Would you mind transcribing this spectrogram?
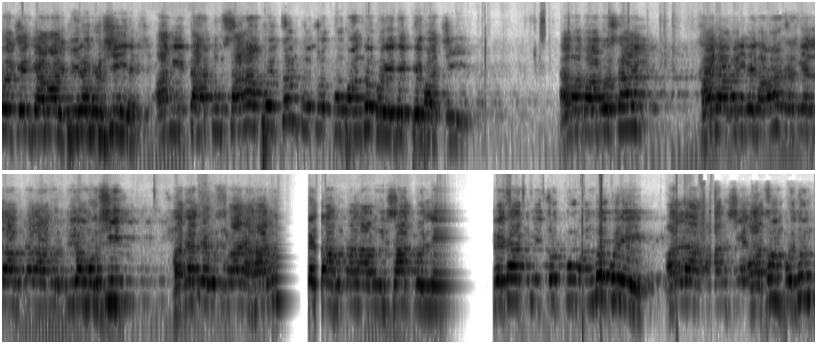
করছেন যে, আমার পীর মুর্শিদ, আমি তাহাতু সারা পর্যন্ত চক্ষু বন্ধ করে দেখতে পাচ্ছি। এমত অবস্থায় খাজা গরিবে নওয়াজ রাদিয়াল্লাহু তাআলা আনহুর প্রিয় মুর্শিদ হযরতে উসমান হারুন রাদিয়াল্লাহু তাআলা ইরশাদ করলেন বেটা তুমি চক্ষু বন্ধ করে আল্লাহর আরশে আজম পর্যন্ত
